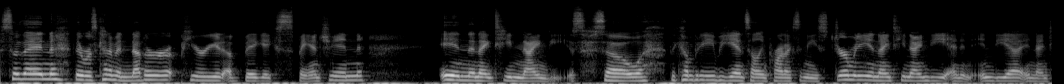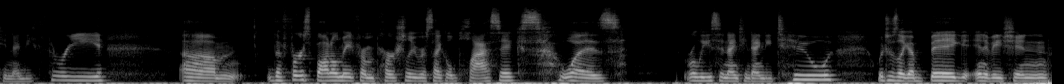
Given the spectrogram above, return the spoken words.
so then there was kind of another period of big expansion in the 1990s. So the company began selling products in East Germany in 1990 and in India in 1993. Um, the first bottle made from partially recycled plastics was released in 1992, which was like a big innovation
